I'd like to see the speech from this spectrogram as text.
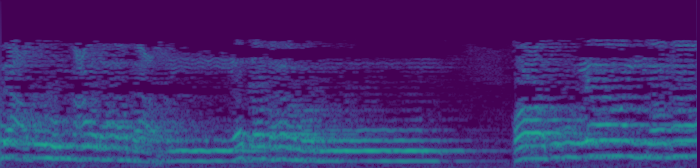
بعضهم على بعض يتلاومون قالوا يا ويلنا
